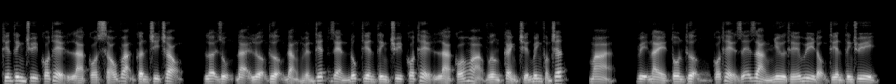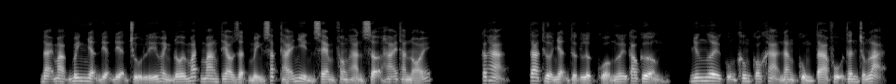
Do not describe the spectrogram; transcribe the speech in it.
thiên tinh truy có thể là có sáu vạn cân chi trọng, lợi dụng đại lượng thượng đẳng huyền thiết rèn đúc thiên tinh truy có thể là có hỏa vương cảnh chiến binh phẩm chất, mà vị này tôn thượng có thể dễ dàng như thế huy động thiên tinh truy. Đại mạc binh nhận điện điện chủ lý hoành đôi mắt mang theo giật mình sắc thái nhìn xem phong hàn sợ hai than nói, các hạ, ta thừa nhận thực lực của ngươi cao cường, nhưng ngươi cũng không có khả năng cùng ta phụ thân chống lại.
